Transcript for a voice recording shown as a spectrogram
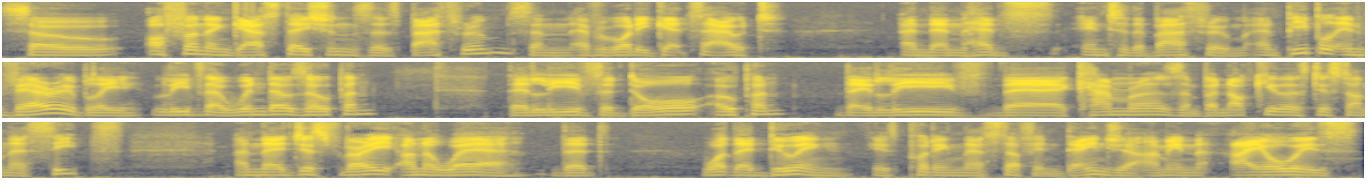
So often in gas stations, there's bathrooms, and everybody gets out and then heads into the bathroom. And people invariably leave their windows open, they leave the door open, they leave their cameras and binoculars just on their seats, and they're just very unaware that what they're doing is putting their stuff in danger. I mean, I always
